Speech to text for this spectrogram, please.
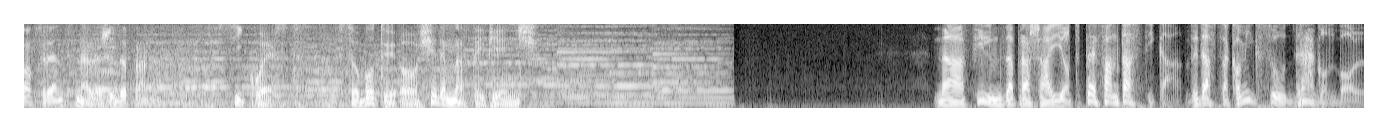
okręt należy do pana. Sequest. W soboty o 17.05. Na film zaprasza JP Fantastica, wydawca komiksu Dragon Ball.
